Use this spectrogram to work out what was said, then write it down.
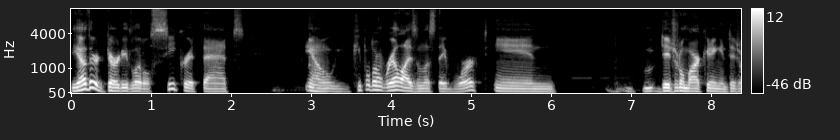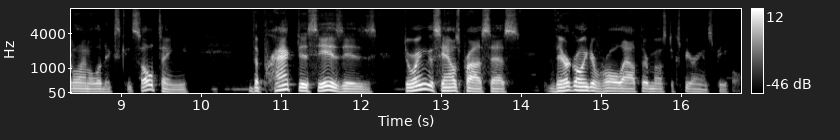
The other dirty little secret that you know people don't realize unless they've worked in digital marketing and digital analytics consulting the practice is is during the sales process they're going to roll out their most experienced people.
